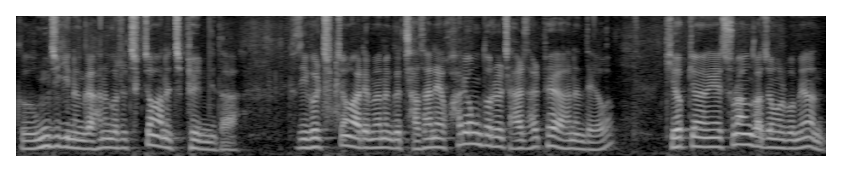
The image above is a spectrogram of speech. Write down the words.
그 움직이는가 하는 것을 측정하는 지표입니다. 그래서 이걸 측정하려면 그 자산의 활용도를 잘 살펴야 하는데요. 기업 경영의 순환 과정을 보면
